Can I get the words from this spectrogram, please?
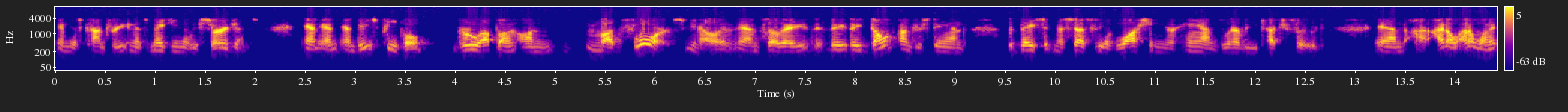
in this country, and it's making a resurgence. And and, and these people grew up on, on mud floors, you know, and, and so they, they they don't understand the basic necessity of washing your hands whenever you touch food. And I, I don't I don't want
